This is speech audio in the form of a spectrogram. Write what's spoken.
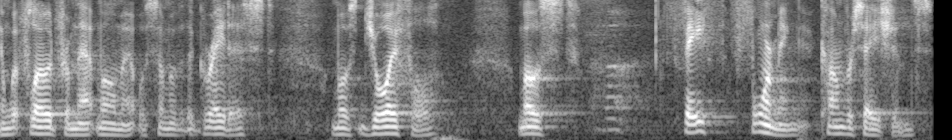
and what flowed from that moment was some of the greatest, most joyful, most faith forming conversations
